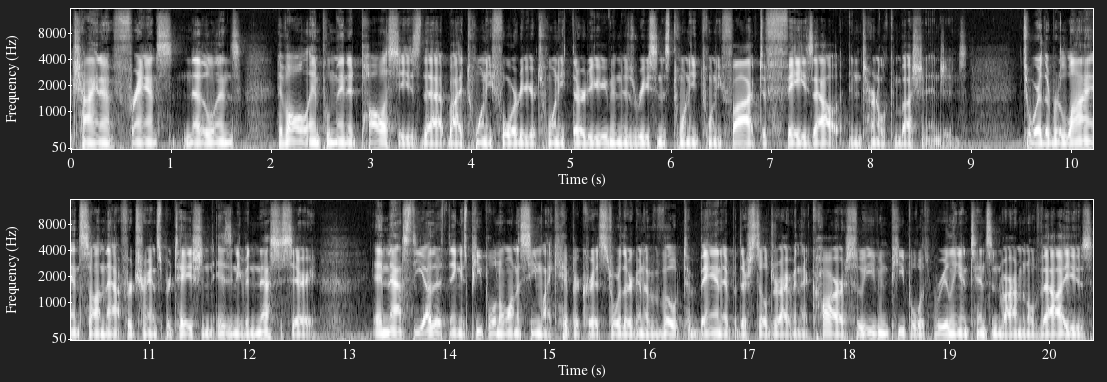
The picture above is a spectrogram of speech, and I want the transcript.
China, France, Netherlands, have all implemented policies that by 2040 or 2030, or even as recent as 2025, to phase out internal combustion engines, to where the reliance on that for transportation isn't even necessary. And that's the other thing is people don't want to seem like hypocrites where they're going to vote to ban it, but they're still driving their car. So even people with really intense environmental values,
